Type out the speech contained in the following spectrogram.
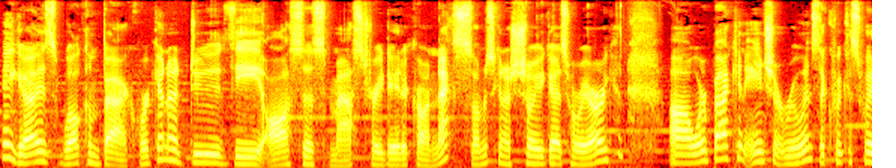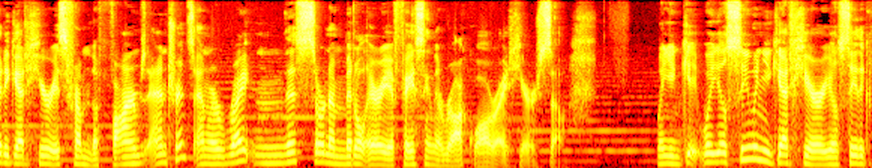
Hey guys, welcome back. We're gonna do the Ossus Mastery Datacron next, so I'm just gonna show you guys where we are again. Uh, we're back in Ancient Ruins. The quickest way to get here is from the farm's entrance, and we're right in this sort of middle area facing the rock wall right here. So, when you get, what you'll see when you get here, you'll see the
